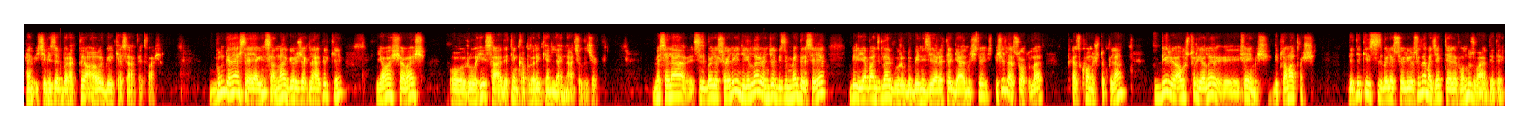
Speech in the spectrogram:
hem içimize bıraktığı ağır bir kesafet var. Bunu denerse eğer insanlar göreceklerdir ki yavaş yavaş o ruhi saadetin kapıları kendilerine açılacak. Mesela siz böyle söyleyince yıllar önce bizim medreseye bir yabancılar grubu beni ziyarete gelmişti. Bir şeyler sordular. Biraz konuştuk filan. Bir Avusturyalı e, şeymiş, diplomatmış. Dedi ki siz böyle söylüyorsunuz ama cep telefonunuz var dedi.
